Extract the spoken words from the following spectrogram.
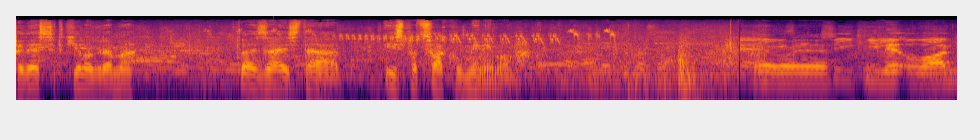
50 kg, to je zaista ispod svakog minimuma. Evo je, Cheeky little one.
